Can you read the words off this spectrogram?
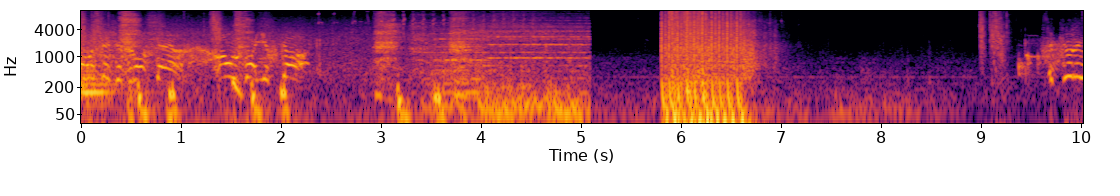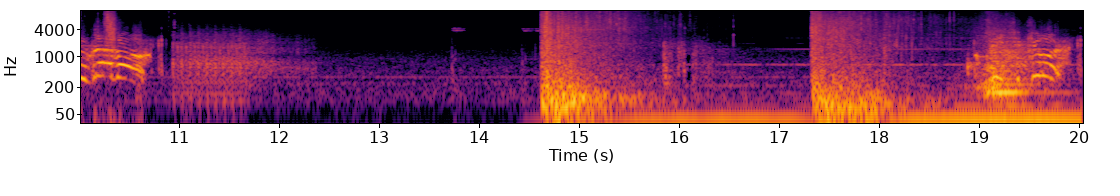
lockdown. Hold what you've got. Securing Bravo! Be secure!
